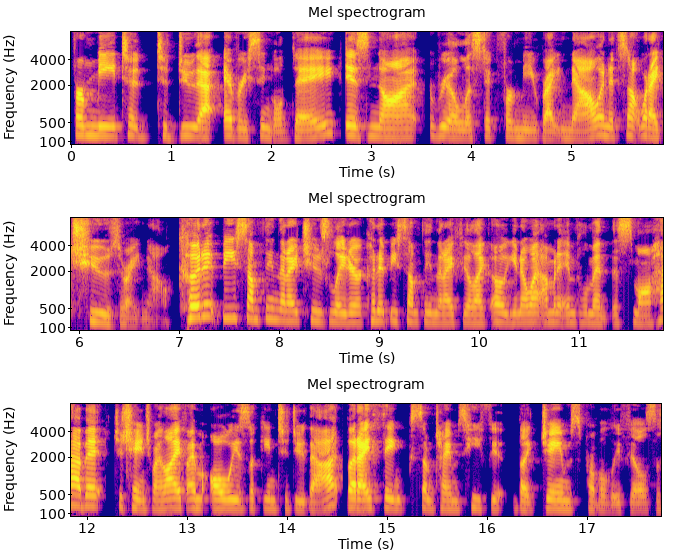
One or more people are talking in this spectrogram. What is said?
for me to to do that every single day is not realistic for me right now and it's not what I choose right now. Could it be something that I choose later? Could it be something that I feel like, "Oh, you know what? I'm going to implement this small habit to change my life." I'm always looking to do that, but I think sometimes he feel like James probably feels the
